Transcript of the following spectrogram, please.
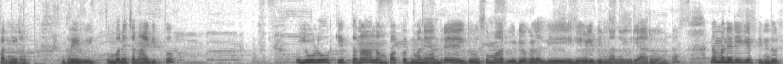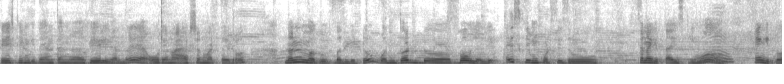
ಪನ್ನೀರ್ ಗ್ರೇವಿ ತುಂಬಾ ಚೆನ್ನಾಗಿತ್ತು. ಇವಳು ಕೀರ್ತನ ನಮ್ಮ ಪಕ್ಕದ ಮನೆ ಅಂದರೆ ಇದು ಸುಮಾರು ವೀಡಿಯೋಗಳಲ್ಲಿ ಹೇಳಿದ್ದೀನಿ ನಾನು ಇವ್ರು ಯಾರು ಅಂತ. ನಮ್ಮ ಮನೆಯವರಿಗೆ ತಿಂದು ಟೇಸ್ಟ್ ಹೆಂಗಿದೆ ಅಂತ ಹೇಳಿ ಅಂದರೆ ಅವರೇನೋ ಆ್ಯಕ್ಷನ್ ಮಾಡ್ತಾಯಿದ್ರು ನನ್ನ ಮಗುಗೆ ಬಂದುಬಿಟ್ಟು ಒಂದು ದೊಡ್ಡ ಬೌಲಲ್ಲಿ ಐಸ್ ಕ್ರೀಮ್ ಕೊಡ್ತಿದ್ರು. ಚೆನ್ನಾಗಿತ್ತು ಐಸ್ ಕ್ರೀಮು ಹೆಂಗಿತ್ತು?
